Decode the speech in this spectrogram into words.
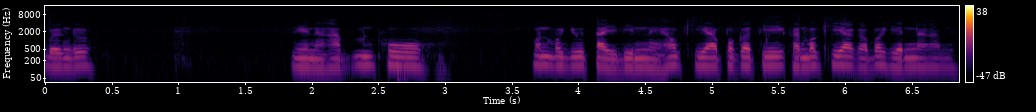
เบิ่งดู นี่นะครับ มันโพมันบ่อยู่ใต้ดินเนี่ยเขาเคลียปกติคันบ่เคลียกับบ่เห็นนะครับเด้ย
